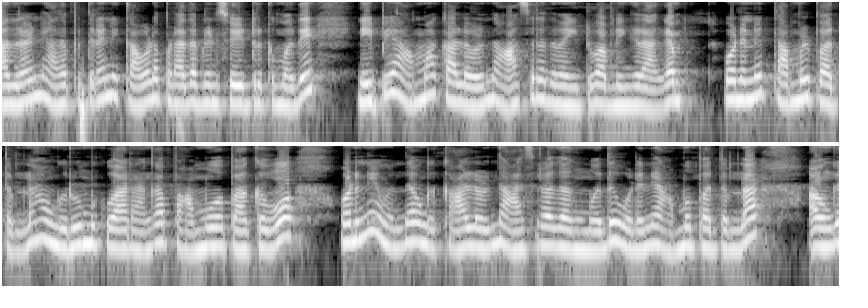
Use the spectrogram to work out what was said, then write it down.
அதனால் நீ அதை பற்றினா நீ கவலைப்படாத அப்படின்னு சொல்லிட்டு இருக்கும்போது நீ போய் அம்மா காலில் விழுந்து ஆசீர்வாதம் வாங்கிட்டு வா அப்படிங்கிறாங்க. உடனே தமிழ் பார்த்தோம்னா அவங்க ரூமுக்கு வராங்க. அப்போ அம்முவை பார்க்கவும் உடனே வந்து அவங்க காலில் விழுந்து ஆசீர்வாதம் போது உடனே அம்மு பார்த்தோம்னா அவங்க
